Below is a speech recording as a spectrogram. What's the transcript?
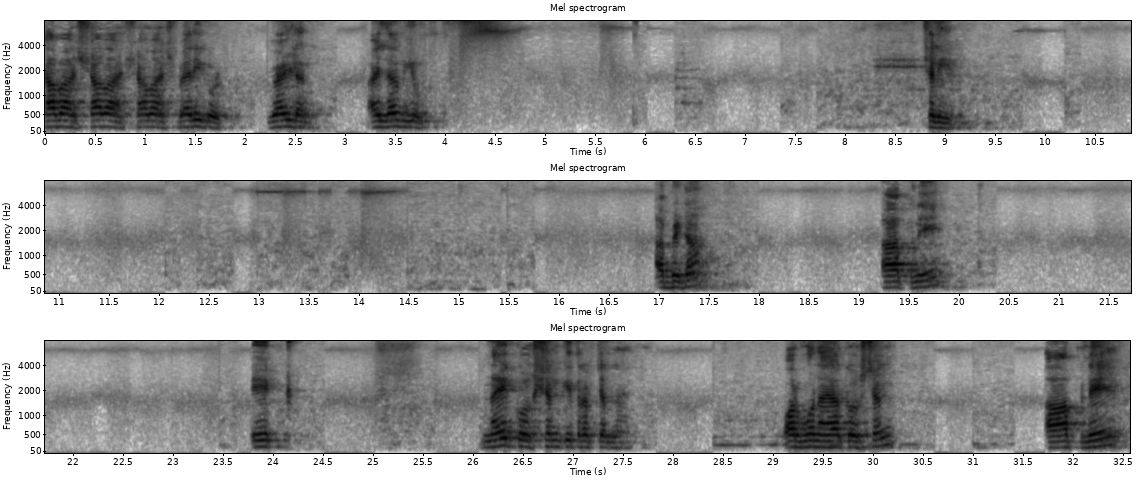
शाबाश शाबाश शाबाश। Very good well done I love you चलिए। अब बेटा, आपने एक नए क्वेश्चन की तरफ़ चलना है। और वो नया क्वेश्चन आपने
